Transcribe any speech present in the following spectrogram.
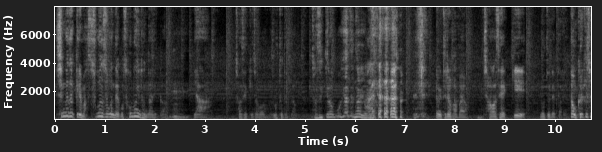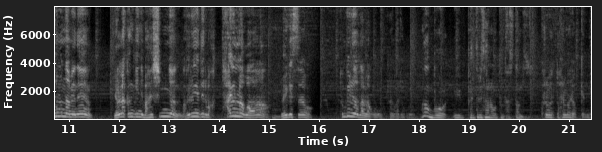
친구들끼리 막 수근수근 대고 소문이 돈다니까 음, 야 저 새끼 저거 로또 됐다고 저 새끼라고 해야 되냐 여기? 형 들어봐봐요. 저 새끼 로또 됐다. 형 그렇게 소문 나면은 연락 끊긴 지막한 10년 막 이런 애들이 막 다 연락 와. 음. 왜겠어요? 돈 빌려달라고 그래가지고 그거 뭐이 벤틀리 사느라고 돈 다 썼다면 되지. 그러면 또 할 말이 없겠네.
